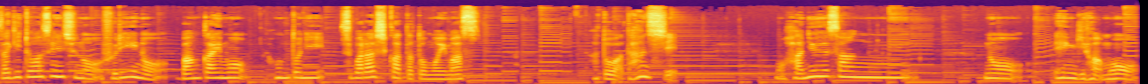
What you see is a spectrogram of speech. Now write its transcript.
ザギトワ選手のフリーの挽回も本当に素晴らしかったと思います。あとは男子。もう羽生さんの演技はも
